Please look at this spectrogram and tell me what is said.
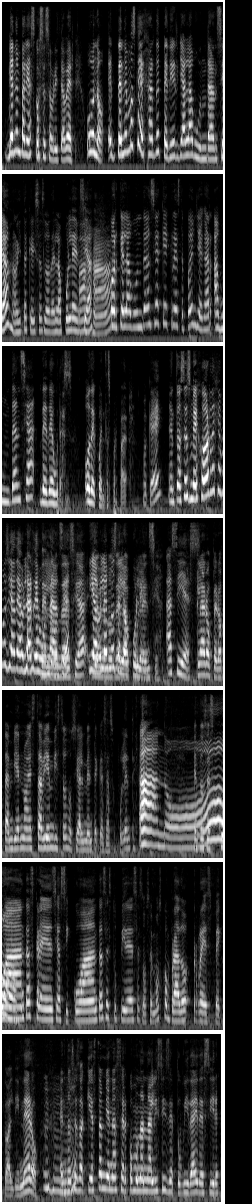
vienen varias cosas ahorita. A ver, uno, eh, tenemos que dejar de pedir ya la abundancia, ahorita que dices lo de la opulencia, Ajá. porque la abundancia, ¿qué crees? Te pueden llegar abundancia de deudas o de cuentas por pagar, ¿ok? Entonces, mejor dejemos ya de hablar de la abundancia, y, y hablemos de, la opulencia. Así es. Claro, pero también no está bien visto socialmente que seas opulente. Ah, no. Entonces, ¿cuántas creencias y cuántas estupideces nos hemos comprado respecto al dinero? Entonces, aquí es también hacer como un análisis de tu vida y decir,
